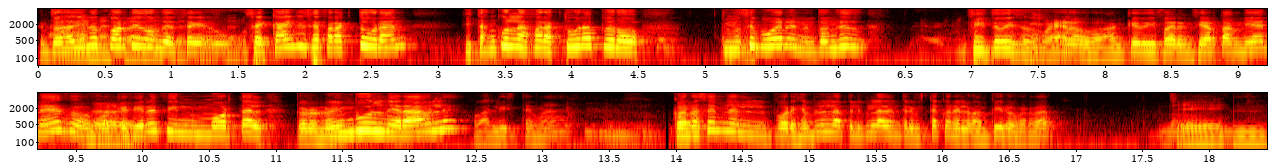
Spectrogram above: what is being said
Entonces Ay, hay una parte suena, donde se caen y se fracturan y están con la fractura, pero no se mueren. Entonces, si tú dices, bueno, hay que diferenciar también eso, porque si eres inmortal, pero no invulnerable, valiste más. ¿Conocen, el, por ejemplo, la película de entrevista con el vampiro, verdad? Sí. Mm,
